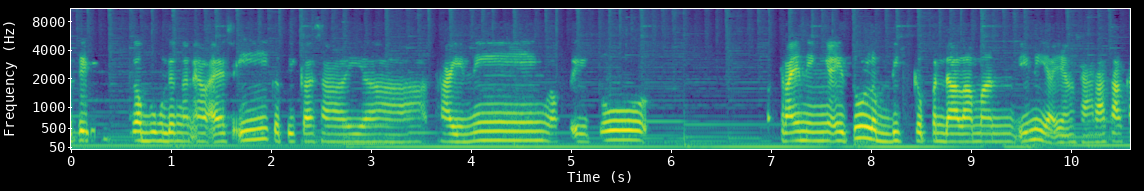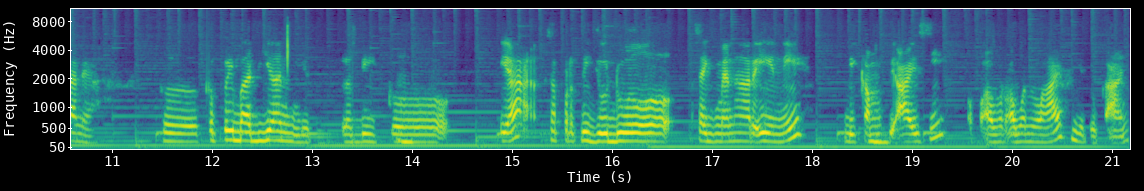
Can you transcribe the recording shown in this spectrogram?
ketika gabung dengan LSI ketika saya training waktu itu trainingnya itu lebih ke pendalaman ini ya yang saya rasakan ya. Ke kepribadian gitu. Lebih ke ya seperti judul segmen hari ini become Hmm. PIC of our own life gitu kan.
